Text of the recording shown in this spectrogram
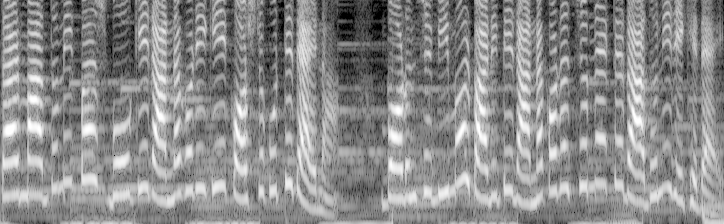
তার মাধ্যমিক পাস বউকে রান্নাঘরে গিয়ে কষ্ট করতে দেয় না। বরঞ্চ বিমল বাড়িতে রান্না করার জন্য একটা রাঁধুনি রেখে দেয়।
